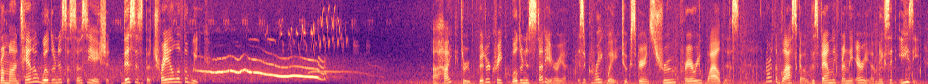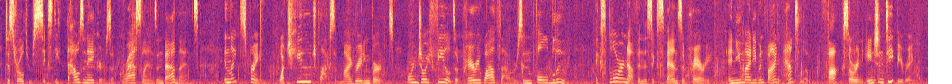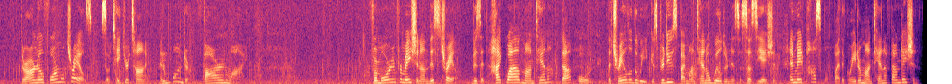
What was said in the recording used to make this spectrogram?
From Montana Wilderness Association, this is the Trail of the Week. A hike through Bitter Creek Wilderness Study Area is a great way to experience true prairie wildness. North of Glasgow, this family friendly area makes it easy to stroll through 60,000 acres of grasslands and badlands. In late spring, watch huge flocks of migrating birds or enjoy fields of prairie wildflowers in full bloom. Explore enough in this expansive prairie, and you might even find antelope, fox, or an ancient teepee ring. There are no formal trails, so take your time and wander far and wide. For more information on this trail, visit hikewildmontana.org. The Trail of the Week is produced by Montana Wilderness Association and made possible by the Greater Montana Foundation.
